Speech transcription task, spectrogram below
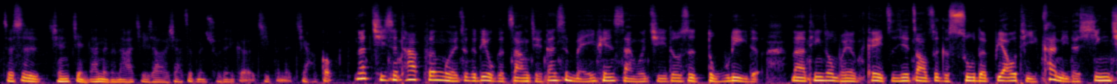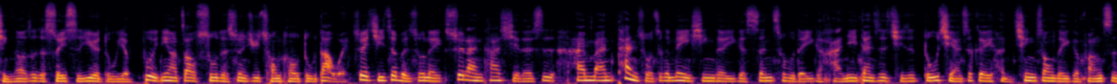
这是先简单的跟大家介绍一下这本书的一个基本的架构。那其实它分为这个六个章节，但是每一篇散文其实都是独立的。那听众朋友可以直接照这个书的标题看你的心情哦，这个随时阅读也不一定要照书的顺序从头读到尾。所以其实这本书呢，虽然它写的是还蛮探索这个内心的一个深处的一个含义，但是其实读起来是可以很轻松的一个方式。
